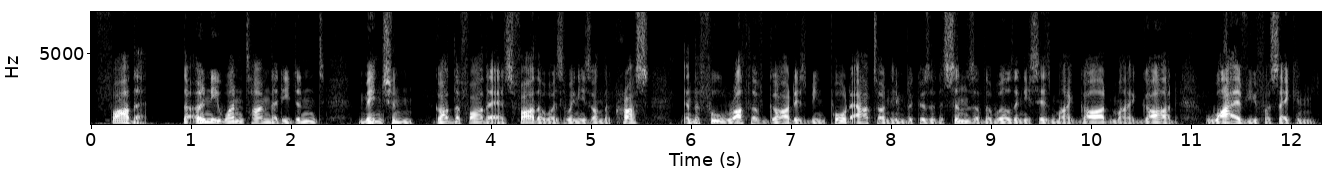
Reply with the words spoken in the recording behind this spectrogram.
Father. The only one time that he didn't mention God the Father as Father was when he's on the cross and the full wrath of God is being poured out on him because of the sins of the world, and he says, My God, my God, why have you forsaken me?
